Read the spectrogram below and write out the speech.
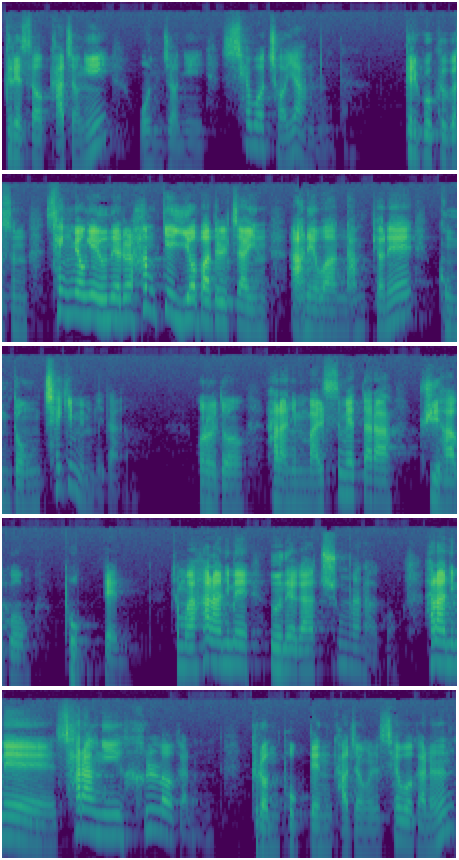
그래서 가정이 온전히 세워져야 합니다. 그리고 그것은 생명의 은혜를 함께 이어받을 자인 아내와 남편의 공동 책임입니다. 오늘도 하나님 말씀에 따라 귀하고 복된 정말 하나님의 은혜가 충만하고 하나님의 사랑이 흘러가는 그런 복된 가정을 세워가는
